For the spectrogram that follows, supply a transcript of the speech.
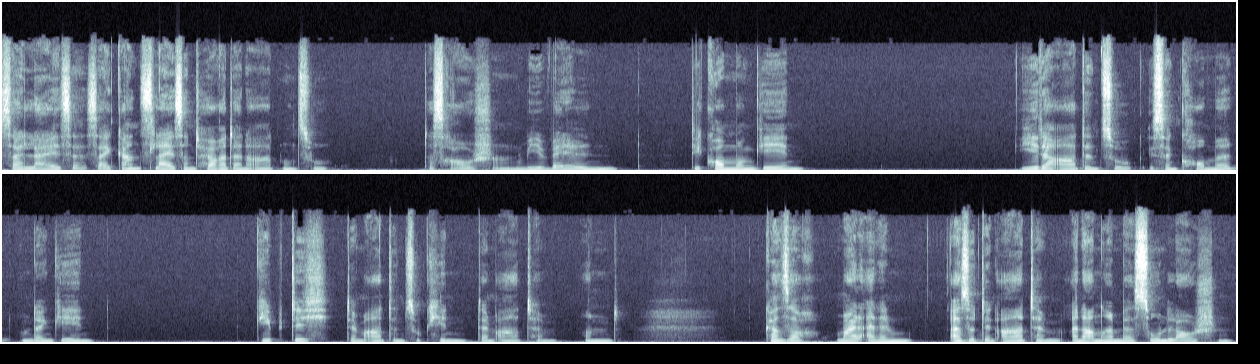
Sei leise, sei ganz leise und höre deiner Atmung zu. Das Rauschen wie Wellen, die kommen und gehen. Jeder Atemzug ist ein Kommen und ein Gehen. Gib dich dem Atemzug hin, dem Atem und kannst auch mal einen, also den Atem einer anderen Person lauschen.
